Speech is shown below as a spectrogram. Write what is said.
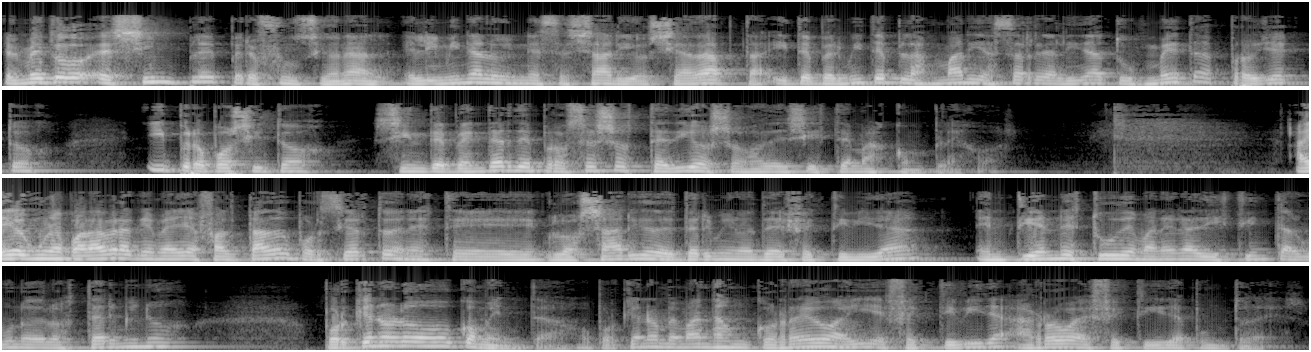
El método es simple pero funcional, elimina lo innecesario, se adapta y te permite plasmar y hacer realidad tus metas, proyectos y propósitos sin depender de procesos tediosos o de sistemas complejos. ¿Hay alguna palabra que me haya faltado, por cierto, en este glosario de términos de efectividad? ¿Entiendes tú de manera distinta alguno de los términos? ¿Por qué no lo comentas? ¿O por qué no me mandas un correo ahí efectividad, efectividad.es?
